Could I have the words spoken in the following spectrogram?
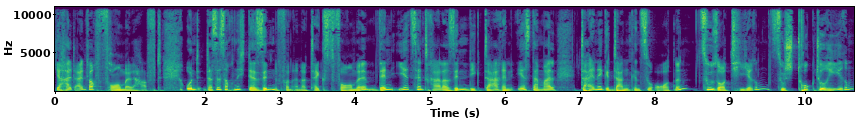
ja halt einfach formelhaft. Und das ist auch nicht der Sinn von einer Textformel, denn ihr zentraler Sinn liegt darin, erst einmal deine Gedanken zu ordnen, zu sortieren, zu strukturieren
